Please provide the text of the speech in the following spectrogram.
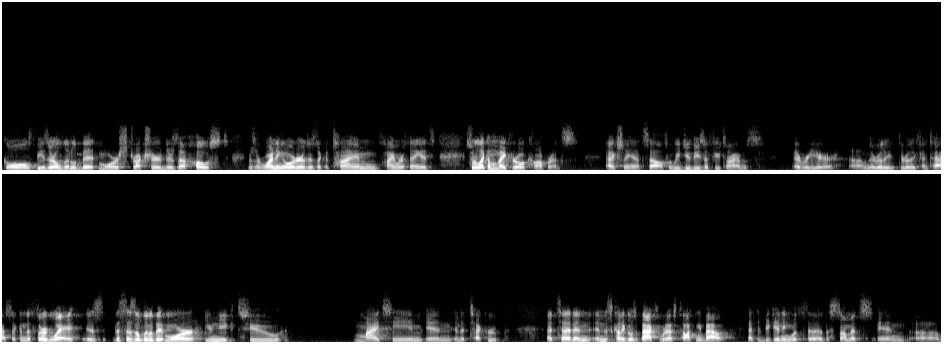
goals. These are a little bit more structured. There's a host, there's a running order, there's like a time timer thing. It's sort of like a micro conference actually in itself. And we do these a few times every year. Um, they're really they're really fantastic. And the third way is this is a little bit more unique to my team in in the tech group at TED, and, and this kind of goes back to what I was talking about at the beginning with the, the summits and um,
